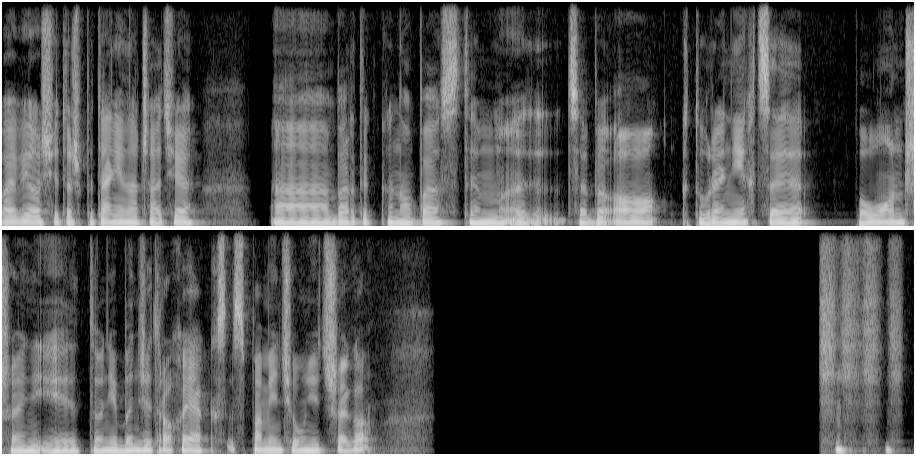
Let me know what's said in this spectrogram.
Pojawiło się też pytanie na czacie Bartek Konopa z tym e, CBO, które nie chce połączeń, e, to nie będzie trochę jak z pamięcią niczego?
